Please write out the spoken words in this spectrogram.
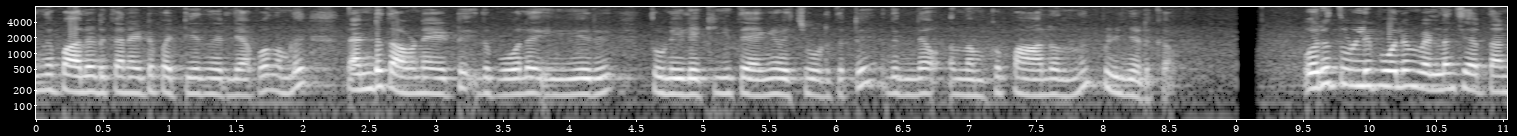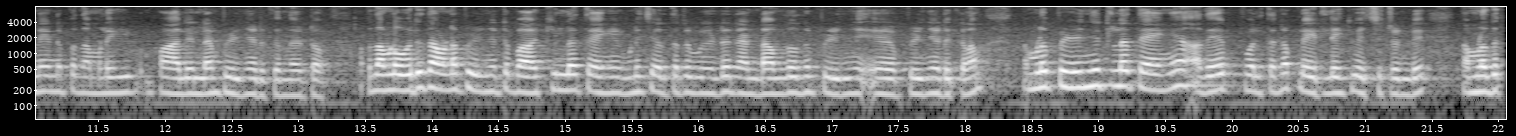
ഇന്ന് പാലെടുക്കാനായിട്ട് പറ്റിയെന്ന് വരില്ല അപ്പോൾ നമ്മൾ രണ്ട് തവണയായിട്ട് ഇതുപോലെ ഈ ഒരു തുണിയിലേക്ക് ഈ തേങ്ങ വെച്ച് കൊടുത്തിട്ട് ഇതിന്റെ നമുക്ക് പാലൊന്ന് പിഴിഞ്ഞെടുക്കാം. ഒരു തുള്ളി പോലും വെള്ളം ചേർത്താണ്ടാണ് ഇപ്പോൾ നമ്മൾ ഈ പാലെല്ലാം പിഴിഞ്ഞെടുക്കുന്നത് കേട്ടോ. അപ്പോൾ നമ്മൾ ഒരു തവണ പിഴിഞ്ഞിട്ട് ബാക്കിയുള്ള തേങ്ങയും കൂടി ചേർത്തിട്ട് വീണ്ടും രണ്ടാമതൊന്ന് പിഴിഞ്ഞ് പിഴിഞ്ഞെടുക്കണം. നമ്മൾ പിഴിഞ്ഞിട്ടുള്ള തേങ്ങ അതേപോലെ തന്നെ പ്ലേറ്റിലേക്ക് വെച്ചിട്ടുണ്ട്. നമ്മളത്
